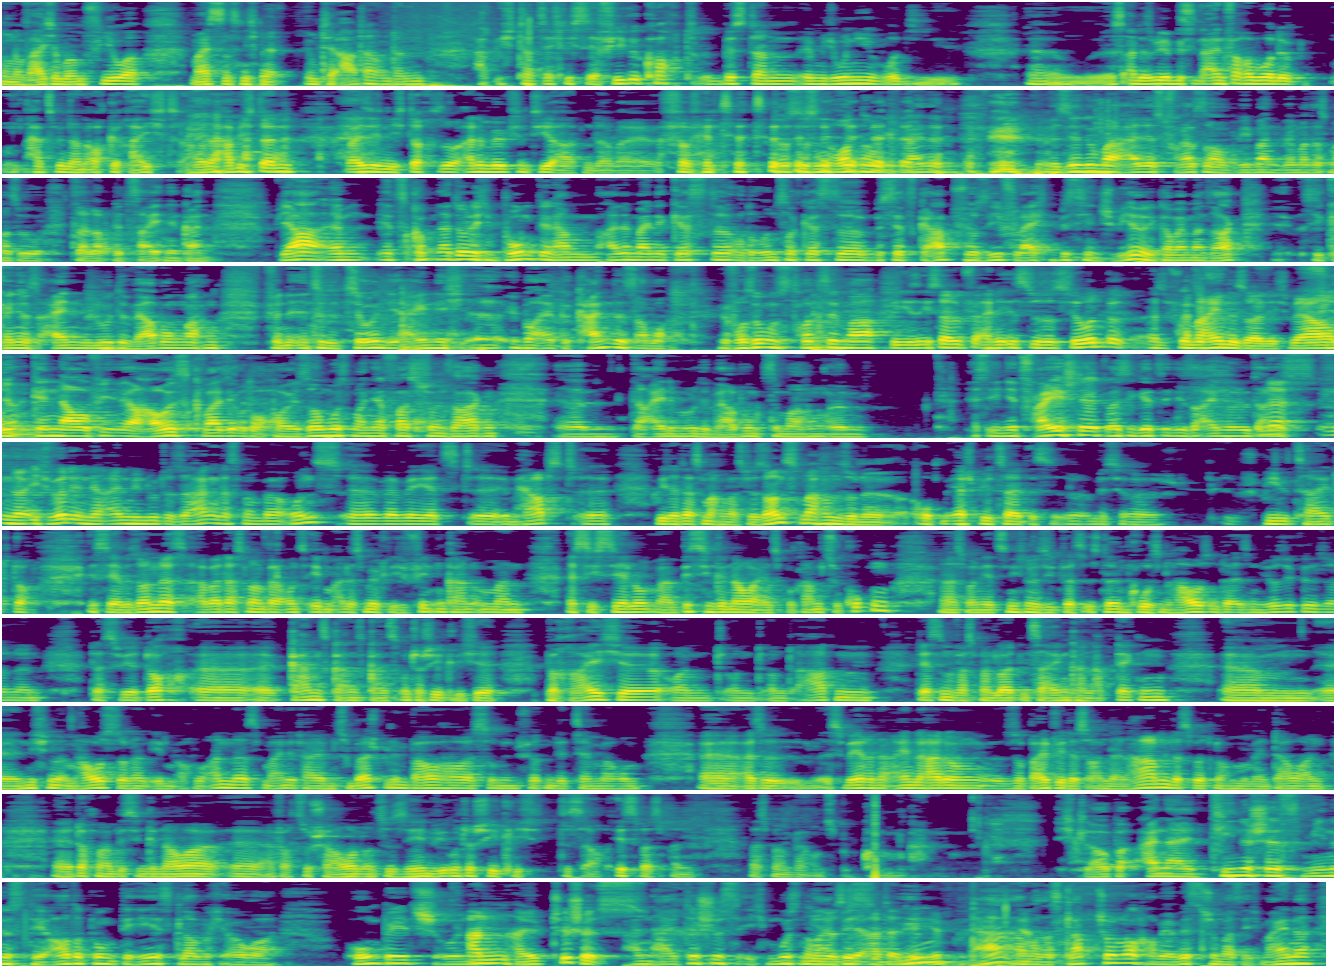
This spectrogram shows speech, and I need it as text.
Und dann war ich aber um 4 Uhr meistens nicht mehr im Theater und dann habe ich tatsächlich sehr viel gekocht, bis dann im Juni, wo die, äh, es alles wieder ein bisschen einfacher wurde, hat es mir dann auch gereicht. Aber da habe ich dann, weiß ich nicht, doch so alle möglichen Tierarten dabei verwendet. Das ist in Ordnung. Ich meine, wir sind nun mal alles Fresser, wie man, wenn man das mal so salopp bezeichnen kann. Ja, ähm, jetzt kommt natürlich ein Punkt, den haben alle meine Gäste oder unsere Gäste bis jetzt gehabt. Für Sie vielleicht ein bisschen schwieriger, wenn man sagt, Sie können jetzt eine Minute Werbung machen für eine Institution, die eigentlich äh, überall bekannt ist. Aber wir versuchen es trotzdem mal Ich soll für eine Institution, also für meine soll ich werben. für, genau, für ihr Haus quasi oder Häuser, muss man ja fast schon sagen, ähm, da eine Minute Werbung zu machen. Ähm, ist Ihnen jetzt freigestellt, was ich jetzt in dieser einen Minute Na, alles. na, ich würde in der einen Minute sagen, dass man bei uns, äh, wenn wir jetzt äh, im Herbst äh, wieder das machen, was wir sonst machen, so eine Open-Air-Spielzeit ist äh, ein bisschen äh, Spielzeit doch ist sehr besonders, aber dass man bei uns eben alles Mögliche finden kann und man es sich sehr lohnt, mal ein bisschen genauer ins Programm zu gucken, dass man jetzt nicht nur sieht, was ist da im großen Haus und da ist ein Musical, sondern dass wir doch äh, ganz, ganz, ganz unterschiedliche Bereiche und, und, und Arten dessen, was man Leuten zeigen kann, abdecken. Ähm, äh, nicht nur im Haus, sondern eben auch woanders. Meinethalben zum Beispiel im Bauhaus um den 4. Dezember rum. Äh, also es wäre eine Einladung, sobald wir das online haben, das wird noch einen Moment dauern, äh, doch mal ein bisschen genauer äh, einfach zu schauen und zu sehen, wie unterschiedlich das auch ist, was man, was man bei uns bekommen kann. Ich glaube, analtinisches-theater.de ist, glaube ich, eure Homepage und Anhaltisches. Anhaltisches. Ich muss noch ein Minus bisschen Theater.de. üben. Ja, aber das klappt schon noch. Aber ihr wisst schon, was ich meine.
